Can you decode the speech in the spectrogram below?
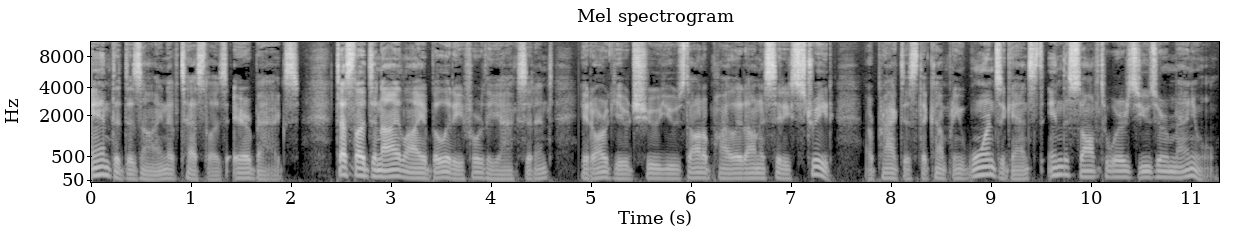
and the design of Tesla's airbags. Tesla denied liability for the accident. It argued Hsu used autopilot on a city street, a practice the company warns against in the software's user manual.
